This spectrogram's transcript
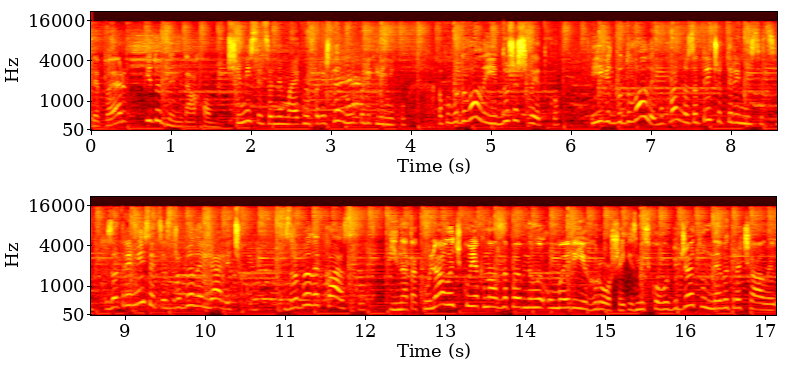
Тепер під одним дахом. Ще місяця немає, як ми перейшли в нову поліклініку. А побудували її дуже швидко. Її відбудували буквально за 3-4 місяці. За три місяці зробили лялечку, зробили казку. І на таку лялечку, як нас запевнили у мерії, грошей із міського бюджету не витрачали.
